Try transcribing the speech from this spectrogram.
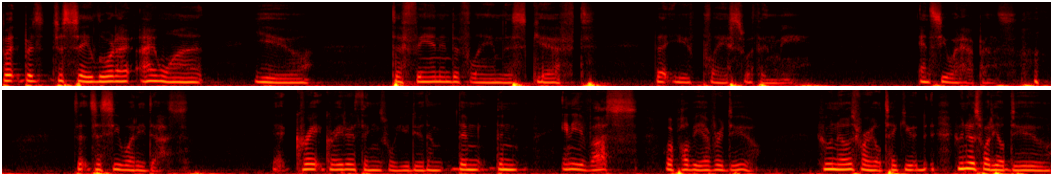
but but just say, Lord, I, I want you to fan into flame this gift that you've placed within me and see what happens, to, to see what he does. Yeah, great, greater things will you do than, than, than any of us will probably ever do. Who knows where he'll take you? Who knows what he'll do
